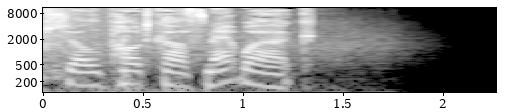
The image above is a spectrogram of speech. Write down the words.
Podcast Network.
